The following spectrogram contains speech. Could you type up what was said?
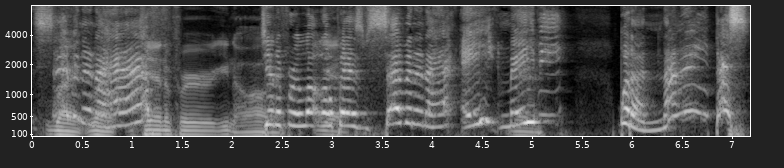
seven Right, and a half. Jennifer, you know. all Jennifer that. Lo- Yeah. Lopez, seven and a half, eight maybe, but a nine. That's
